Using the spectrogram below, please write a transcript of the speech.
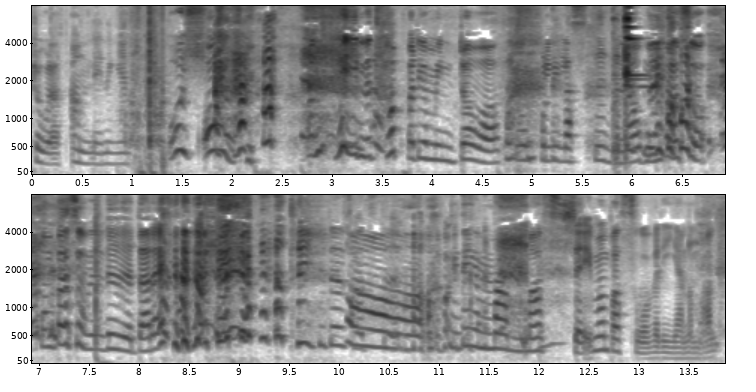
tror att anledningen... Oj! Oj! Nej, nu tappade jag min dator på lilla Stina och hon bara, så, hon bara sov vidare. Ah, det är mammas tjej, man bara sover igenom allt.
